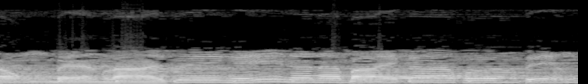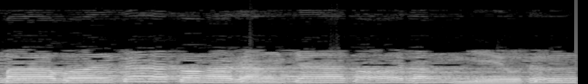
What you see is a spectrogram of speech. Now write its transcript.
Ông bèn lại suy nghĩ nên bài ca phương tiện bà với các con, rằng cha có rất nhiều thương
